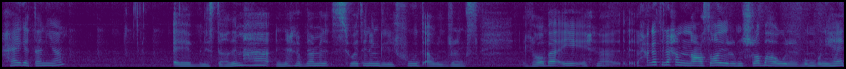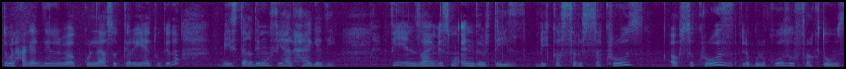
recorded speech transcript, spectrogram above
حاجة تانية آه، بنستخدمها إن إحنا بنعمل sweetening لل food أو ال drinks اللي هو بقى إيه إحنا الحاجات اللي إحنا عصاير بنشربها والبونبونيهات والحاجات دي اللي كلها سكريات وكده بيستخدموا فيها الحاجة دي. في انزيم اسمه invertase بيكسر السكروز أو السكروز لجلوكوز وفركتوز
